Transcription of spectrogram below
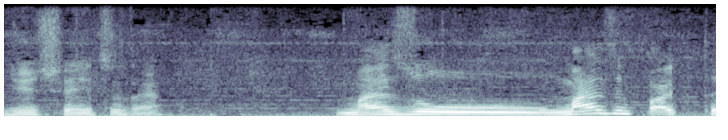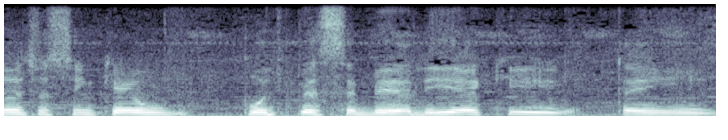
de enchentes, né? Mas o mais impactante assim que eu pude perceber ali é que tem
